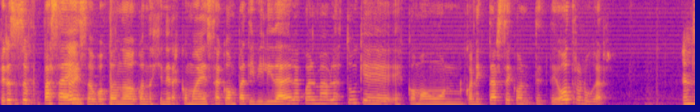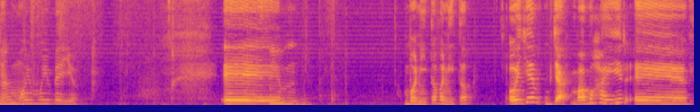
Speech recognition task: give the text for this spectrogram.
Pero eso se- pasa eso, pues cuando, cuando generas como esa compatibilidad de la cual me hablas tú, que es como un conectarse con, desde otro lugar, que es muy, muy bello. Eh, Bonito, bonito. Oye, ya, vamos a ir, eh,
